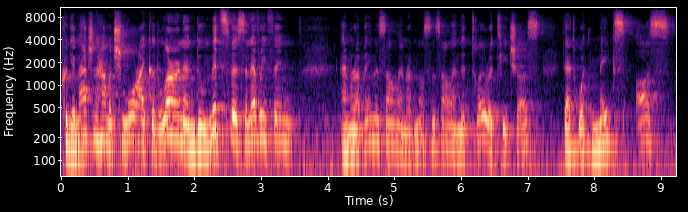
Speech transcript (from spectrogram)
Could you imagine how much more I could learn and do mitzvahs and everything? And Rabbeinu Zal and Rab Nosson Zal and the Torah teach us that what makes us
